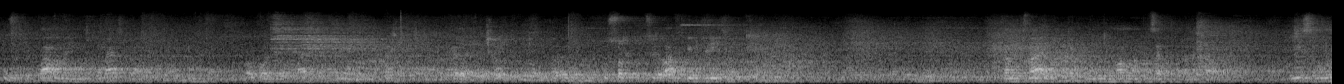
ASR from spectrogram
Ну, затекла, вона йому цю печку, ну, кусок цієї лапки відрізав. Там не знаю, мені мама рецепт передала. Її самої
